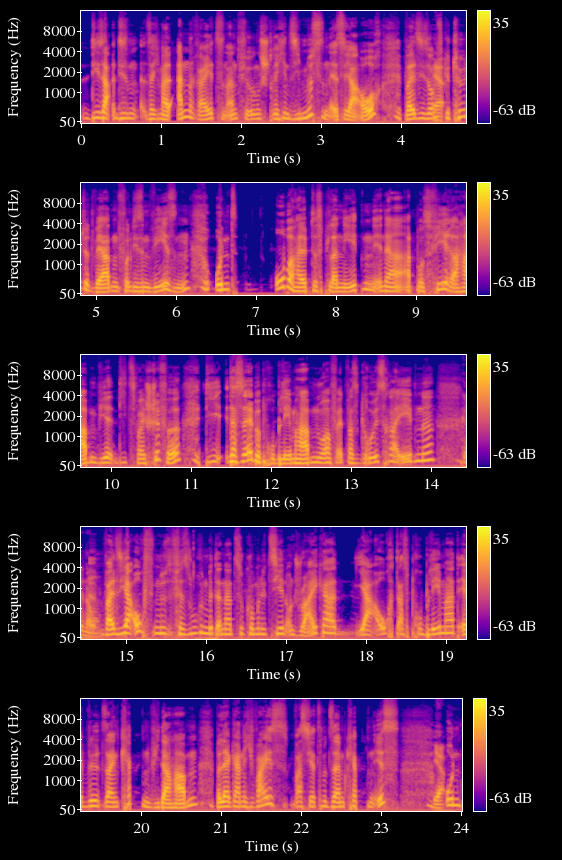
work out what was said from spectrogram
dieser, diesem, sag ich mal, Anreiz in Anführungsstrichen, sie müssen es ja auch, weil sie sonst Ja. getötet werden von diesem Wesen. Und oberhalb des Planeten in der Atmosphäre haben wir die zwei Schiffe, die dasselbe Problem haben, nur auf etwas größerer Ebene, Genau. äh, weil sie ja auch versuchen miteinander zu kommunizieren und Riker ja auch das Problem hat, er will seinen Captain wieder haben, weil er gar nicht weiß, was jetzt mit seinem Captain ist Ja. und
